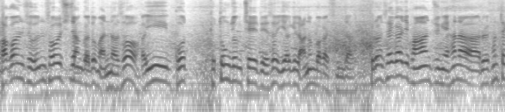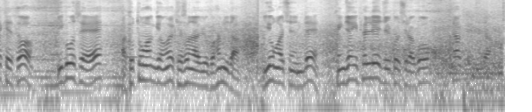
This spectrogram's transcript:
박원순 서울시장과도 만나서 이곳 교통정체에 대해서 이야기를 나눈 바가 있습니다. 그런 세 가지 방안 중에 하나를 선택해서 이곳의 아, 교통환경을 개선하려고 합니다. 이용하시는데 굉장히 편리해질 것이라고 생각됩니다.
